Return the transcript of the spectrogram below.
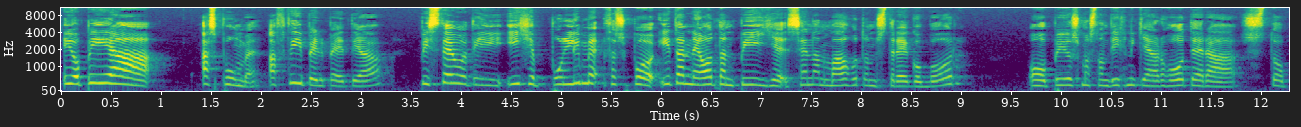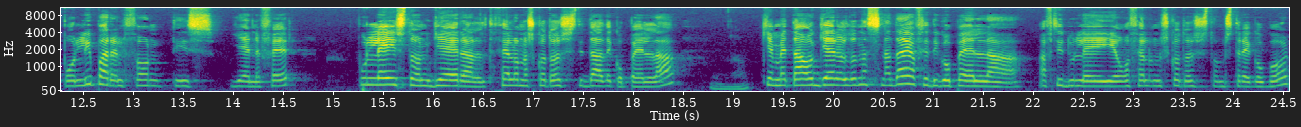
η οποία, ας πούμε, αυτή η περιπέτεια, πιστεύω ότι είχε πολύ, με... θα σου πω, ήταν όταν πήγε σε έναν μάγο τον Στρέγκομπορ, ο οποίος μας τον δείχνει και αργότερα στο πολύ παρελθόν της Γένεφερ, που λέει στον Γκέραλτ «Θέλω να σκοτώσεις την τάδε κοπέλα», και μετά ο Γκέραλτ όταν συναντάει αυτή την κοπέλα, αυτή του λέει «Εγώ θέλω να σκοτώσεις τον Στρέγκομπορ».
